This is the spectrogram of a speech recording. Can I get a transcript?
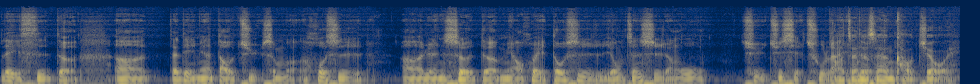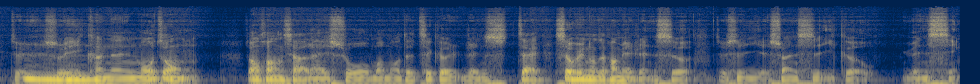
类似的呃，在电影里面的道具什么，或是呃人设的描绘，都是用真实人物去去写出来的，哦，真的是很考究哎。对，嗯、所以可能某种状况下来说，毛毛的这个人在社会运动这方面的人设，就是也算是一个。原型，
